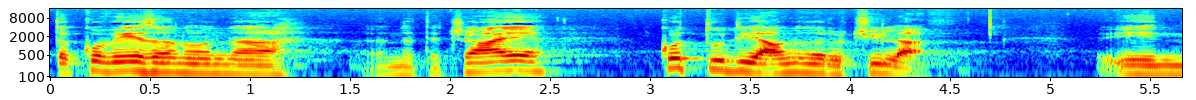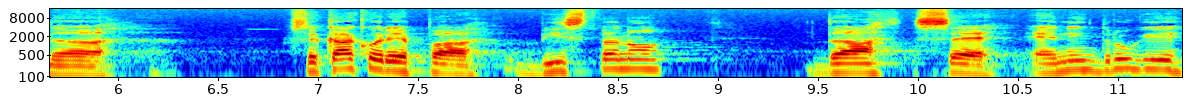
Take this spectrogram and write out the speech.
tako vezano na natečaje, kot tudi javna naročila. In vsekakor je pa bistveno, da se eni in drugi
